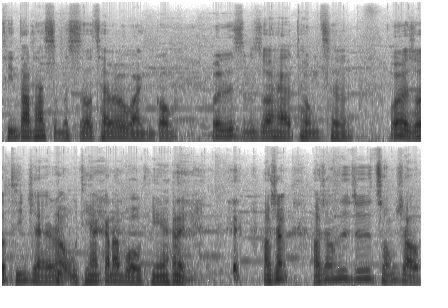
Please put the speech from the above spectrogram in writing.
听到他什么时候才会完工，或者是什么时候还要通车，我有时候听起来然后五天跟他不听嘞，好像好像是就是从小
